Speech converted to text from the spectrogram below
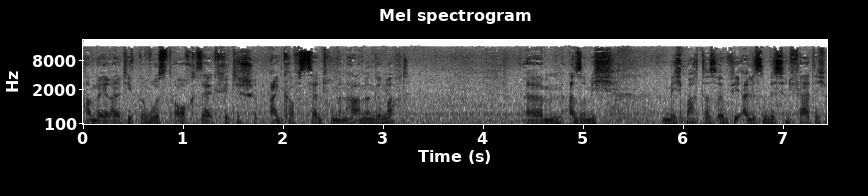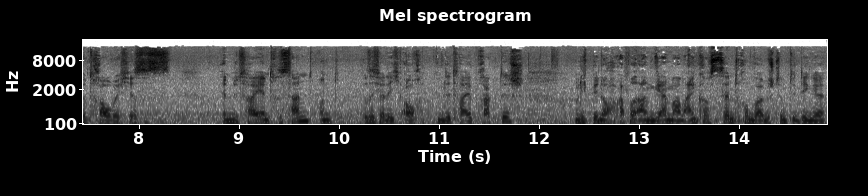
haben wir relativ bewusst auch sehr kritisch Einkaufszentrum in Hameln gemacht. Ähm, also mich, mich macht das irgendwie alles ein bisschen fertig und traurig. Es ist im Detail interessant und sicherlich auch im Detail praktisch. Und ich bin auch ab und an gerne mal im Einkaufszentrum, weil bestimmte Dinge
